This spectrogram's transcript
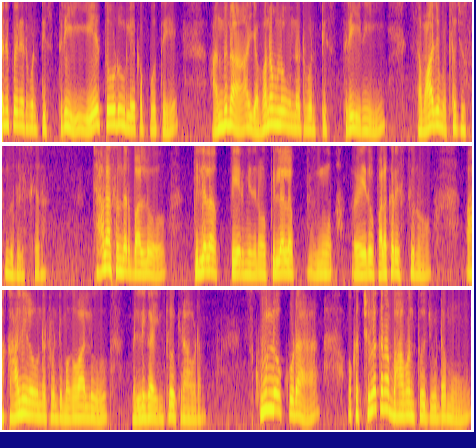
చనిపోయినటువంటి స్త్రీ ఏ తోడు లేకపోతే అందున యవ్వనంలో ఉన్నటువంటి స్త్రీని సమాజం ఎట్లా చూస్తుందో తెలుసు కదా. చాలా సందర్భాల్లో పిల్లల పేరు మీదనో పిల్లల ఏదో పలకరిస్తూనో ఆ కాలనీలో ఉన్నటువంటి మగవాళ్ళు మెల్లిగా ఇంట్లోకి రావడం. స్కూల్లో కూడా ఒక చులకన భావంతో చూడడము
